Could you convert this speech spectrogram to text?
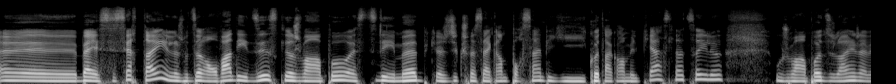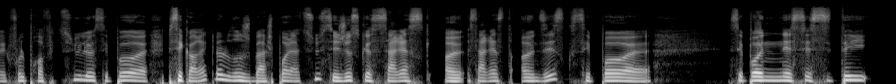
Euh, ben c'est certain là, je veux dire on vend des disques là, je vends pas esti, des meubles que je dis que je fais 50% puis qui coûtent encore 1000 pièces là, tu sais là, ou je vends pas du linge avec full profit dessus là, c'est pas euh, puis c'est correct là, je veux dire je bâche pas là-dessus, c'est juste que ça reste un ça reste un disque, c'est pas euh, c'est pas une nécessité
